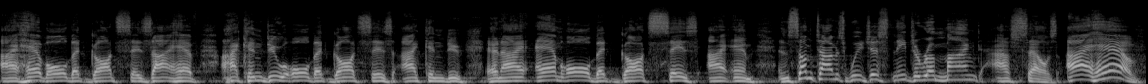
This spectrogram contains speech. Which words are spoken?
I have all that God says I have. I can do all that God says I can do. And I am all that God says I am. And sometimes we just need to remind ourselves, I have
